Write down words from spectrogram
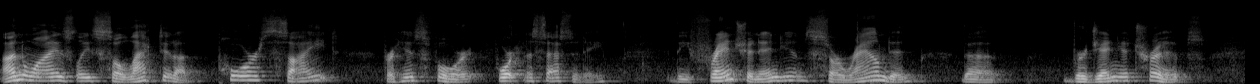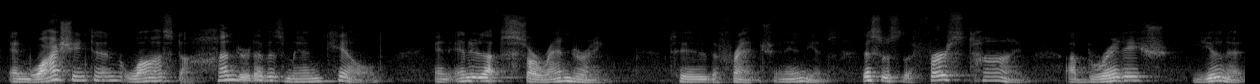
unwisely selected a poor site for his fort, Fort Necessity. The French and Indians surrounded the Virginia troops, and Washington lost a hundred of his men killed and ended up surrendering to the French and Indians. This was the first time a British unit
